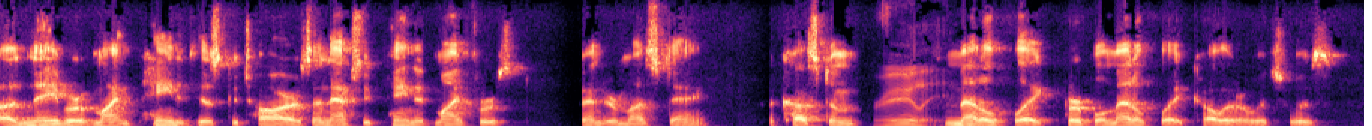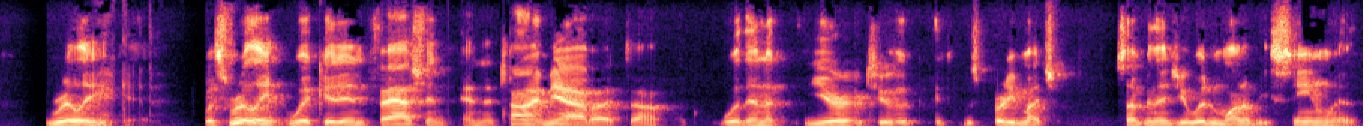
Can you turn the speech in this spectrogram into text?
a neighbor of mine painted his guitars and actually painted my first Fender Mustang a custom really metal flake, purple metal flake color, which was really wicked. was really wicked in fashion in the time. Yeah, but uh, within a year or two, it was pretty much something that you wouldn't want to be seen with.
